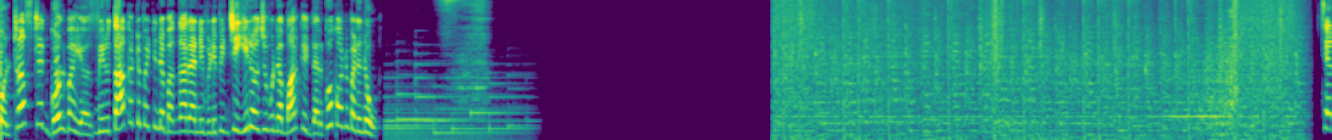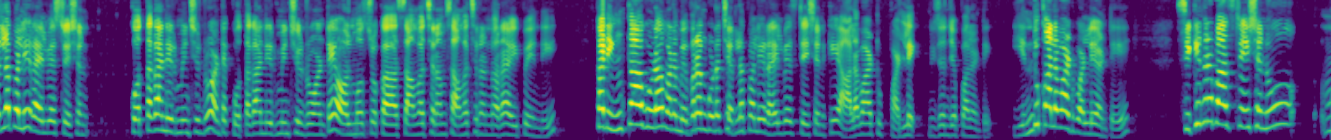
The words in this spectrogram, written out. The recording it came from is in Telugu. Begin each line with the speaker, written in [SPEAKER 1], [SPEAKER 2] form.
[SPEAKER 1] Gold trusted gold buyers. మీరు తాకట్టు పెట్టిన బంగారాన్ని విడిపించి ఈ రోజు ఉన్న మార్కెట్ ధరకు కొనబడను.
[SPEAKER 2] Cherlapalli railway station. కొత్తగా నిర్మించిండ్రు అంటే కొత్తగా నిర్మించిండ్రు అంటే ఆల్మోస్ట్ ఒక సంవత్సరం సంవత్సరంన్నర అయిపోయింది. కానీ ఇంకా కూడా మనం ఎవరం కూడా చెర్లపల్లి రైల్వే స్టేషన్కి అలవాటు పడలే నిజం చెప్పాలంటే. ఎందుకు అలవాటు పడలే అంటే సికింద్రాబాద్ స్టేషను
